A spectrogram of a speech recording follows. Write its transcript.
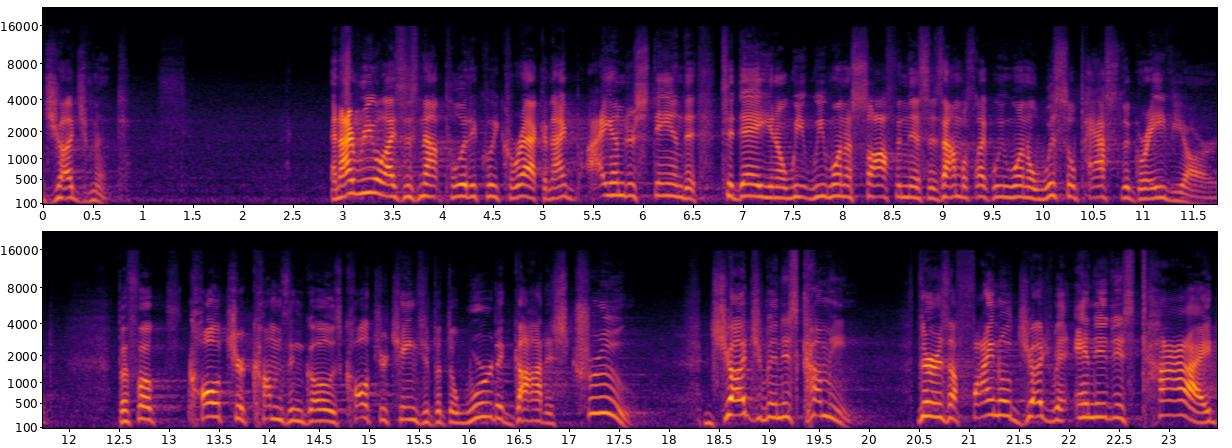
judgment. And I realize it's not politically correct. And I, I understand that today, you know, we, we want to soften this. It's almost like we want to whistle past the graveyard. But, folks, culture comes and goes, culture changes, but the Word of God is true. Judgment is coming. There is a final judgment, and it is tied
